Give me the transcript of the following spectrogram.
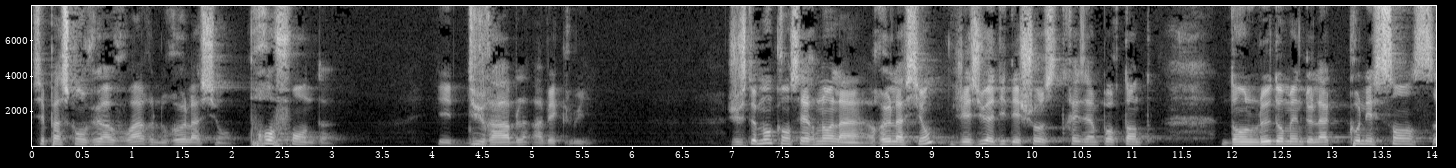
C'est parce qu'on veut avoir une relation profonde et durable avec lui. Justement, concernant la relation, Jésus a dit des choses très importantes dans le domaine de la connaissance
